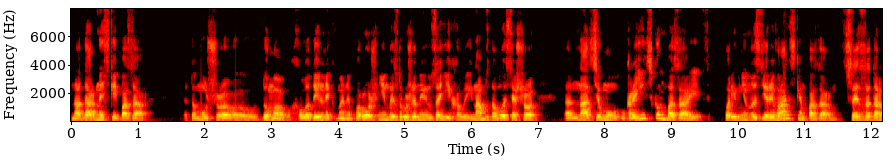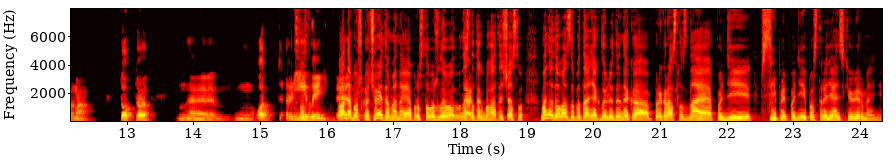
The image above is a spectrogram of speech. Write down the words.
на Дарницький базар. Тому що думав, холодильник в мене порожній. Ми з дружиною заїхали. І нам здалося, що на цьому українському базарі, порівняно з Єреванським базаром, все задарма. Тобто от рівень. е, Пане Бошко, чуєте мене? Я просто важливо, у нас Так. не так багато часу. У мене до вас запитання як до людини, яка прекрасно знає події, всі події пострадянські у Вірменії.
